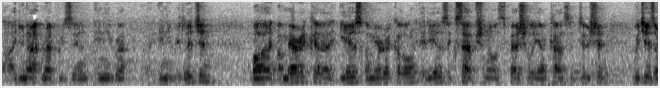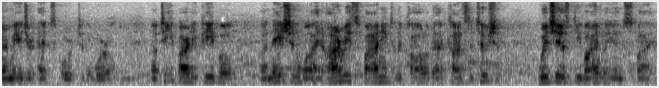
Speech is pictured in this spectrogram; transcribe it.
Uh, I do not represent any, rep, uh, any religion, but America is a miracle. It is exceptional, especially our Constitution, which is our major export to the world. Now, Tea Party people uh, nationwide are responding to the call of that Constitution, which is divinely inspired.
